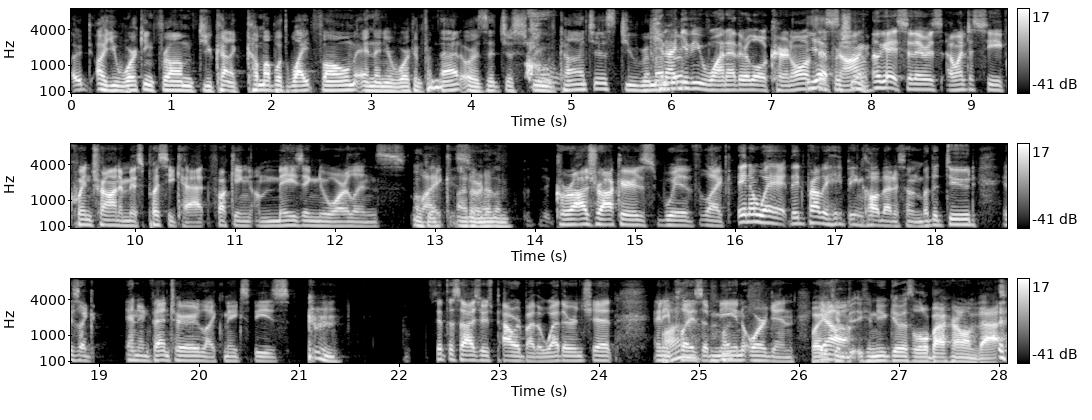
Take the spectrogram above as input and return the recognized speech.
are- are you working from? Do you kind of come up with white foam and then you're working from that, or is it just stream of oh. conscious? Do you remember? Oh. Can I give you one other little kernel of Yeah, this song? sure. Okay, so there was I went to see Quintron and Miss Pussycat, fucking amazing New Orleans, like I don't sort know of them. garage rockers with like in a way they'd probably hate being called that or something, but the dude is like an inventor, like makes these synthesizers powered by the weather and shit, and he What? plays a mean organ. Wait, yeah. can, can you give us a little background on that?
